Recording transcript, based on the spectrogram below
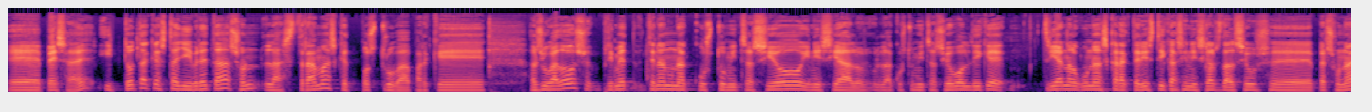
eh, pesa, eh? I tota aquesta llibreta són les trames que et pots trobar, perquè els jugadors primer tenen una customització inicial. La customització vol dir que trien algunes característiques inicials dels seus eh, personatges,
